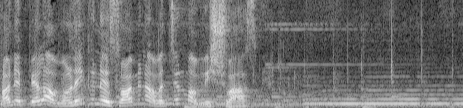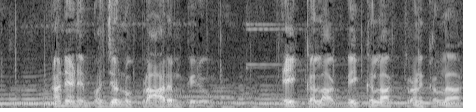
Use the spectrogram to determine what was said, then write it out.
અને પેલા વણિકને સ્વામીના વચનમાં વિશ્વાસ બેઠો. અને એને ભજનનો પ્રારંભ કર્યો. એક કલાક, બે કલાક, ત્રણ કલાક,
